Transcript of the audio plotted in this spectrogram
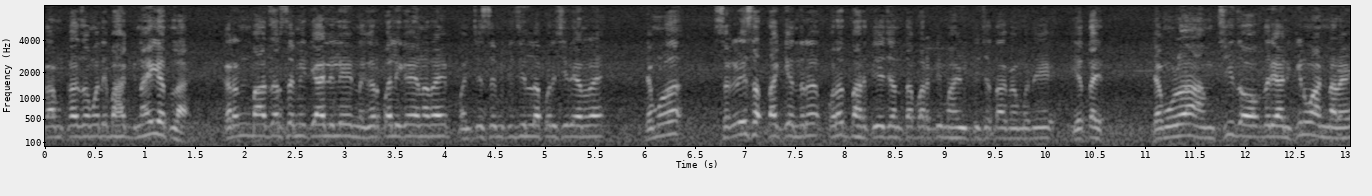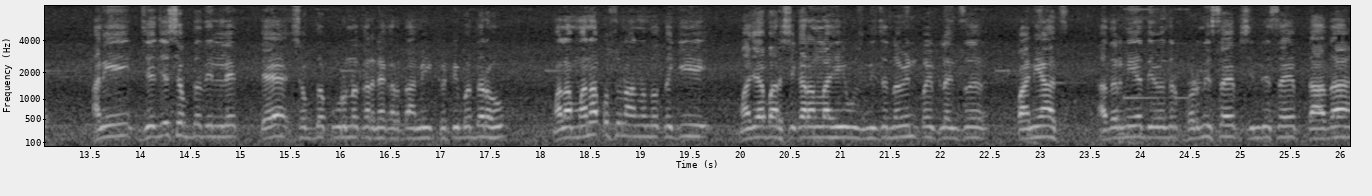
कामकाजामध्ये भाग नाही घेतला कारण बाजार समिती आलेली आहे नगरपालिका येणार आहे पंचायत समिती जिल्हा परिषद येणार आहे. त्यामुळं सगळे सत्ता केंद्र परत भारतीय जनता पार्टी महायुतीच्या ताब्यामध्ये येत आहेत. त्यामुळं आमची जबाबदारी आणखीन वाढणार आहे. आणि जे जे शब्द दिलेले आहेत ते शब्द पूर्ण करण्याकरता आम्ही कटिबद्ध राहू. मला मनापासून आनंद होतो की माझ्या बार्शीकरांना ही उजनीचं नवीन पाईपलाईनचं पाणी आज आदरणीय देवेंद्र फडणवीस साहेब शिंदे साहेब दादा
